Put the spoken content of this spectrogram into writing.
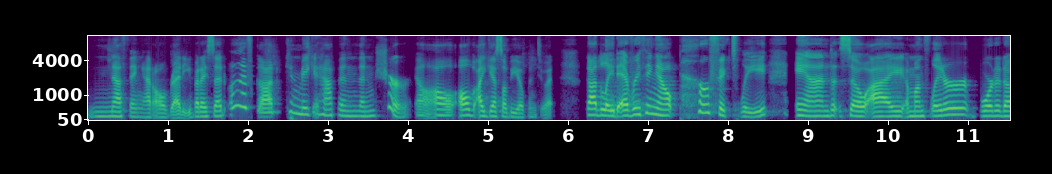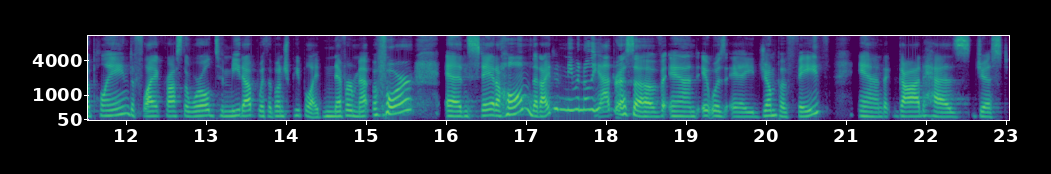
nothing at all ready. But I said, if God can make it happen, then sure, I'll, I'll, I guess I'll be open to it. God laid everything out perfectly. And so I, a month later, boarded a plane to fly across the world to meet up with a bunch of people I'd never met before and stay at a home that I didn't even know the address of. And it was a jump of faith. And God has just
